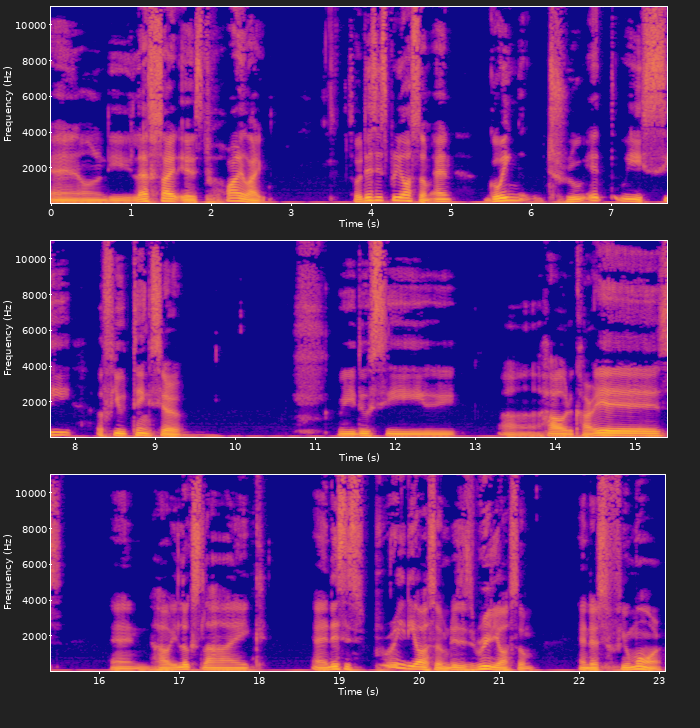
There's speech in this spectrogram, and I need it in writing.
And on the left side is Twilight. So this is pretty awesome. And going through it, we see a few things here. We do see uh, how the car is and how it looks like. And this is pretty awesome. This is really awesome. And there's a few more.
